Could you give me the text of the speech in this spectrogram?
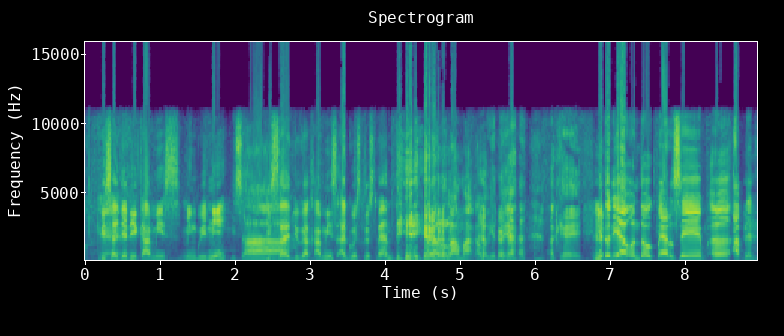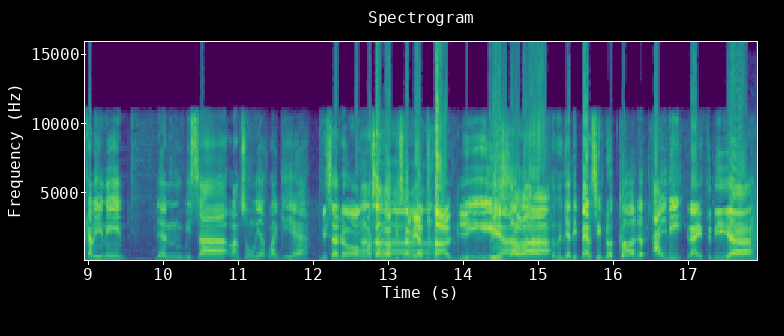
Oke. Bisa jadi Kamis minggu ini, bisa. bisa juga Kamis Agustus nanti. terlalu lama kalau gitu ya. Oke, itu dia untuk Persib eh, update kali ini dan bisa langsung lihat lagi ya. bisa dong, masa nggak bisa lihat lagi? Iya. Bisa lah. Tentunya di persib.co.id. Nah itu dia.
